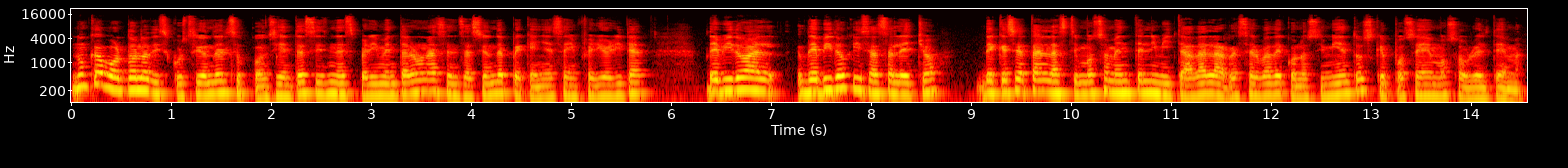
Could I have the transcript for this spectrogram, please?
Nunca abordo la discusión del subconsciente sin experimentar una sensación de pequeñez e inferioridad, debido, al, debido quizás al hecho de que sea tan lastimosamente limitada la reserva de conocimientos que poseemos sobre el tema.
